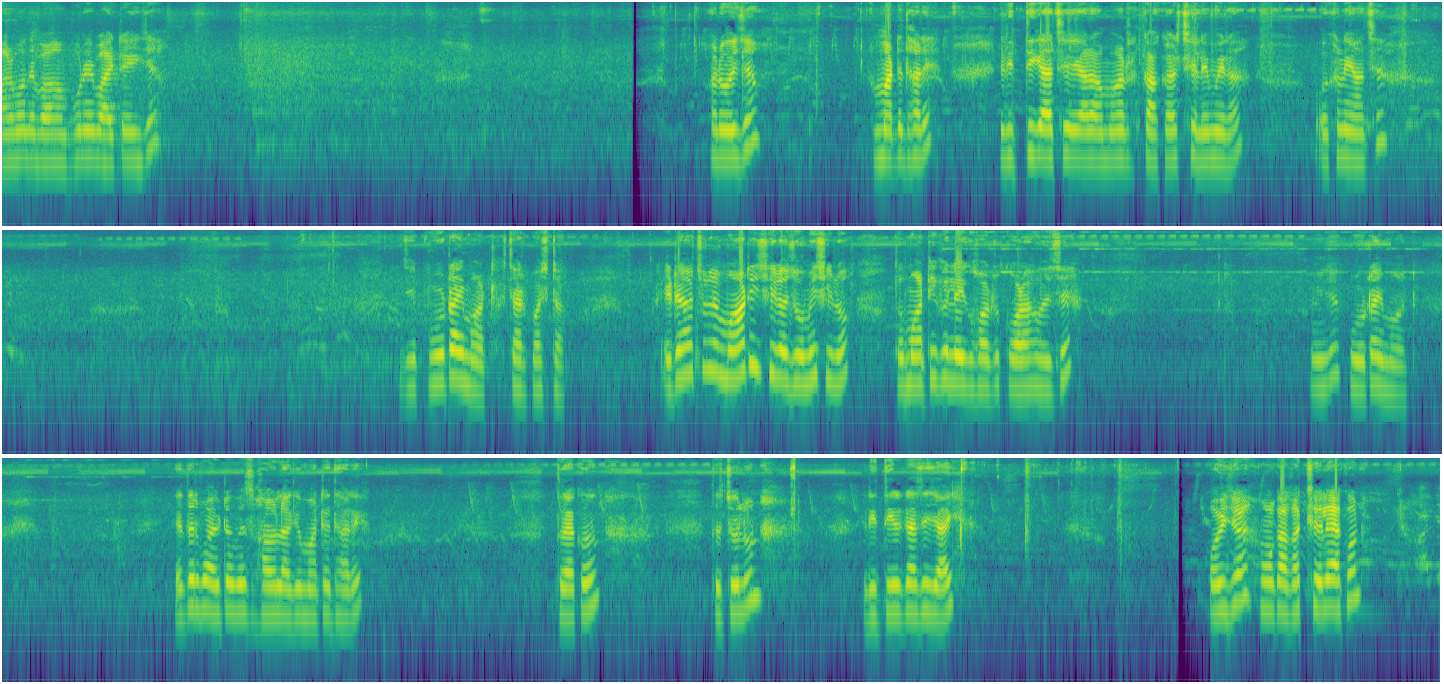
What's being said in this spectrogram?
আর আমাদের বোনের বাড়িটা এই যে। আর ওই যে মাঠের ধারে ঋত্বিক আছে আর আমার কাকার ছেলেমেয়েরা ওখানে আছে। যে পুরোটাই মাঠ, চারপাশটা। এটা আসলে মাঠই ছিল, জমি ছিল, তো মাটি ফেলে এই ঘর করা হয়েছে। পুরোটাই মাঠ। এদের বাড়িটা বেশ ভালো লাগে মাঠের ধারে। তো এখন, তো চলুন, রীতির কাছে যাই। ওই যে, আমার কাকার ছেলে এখন।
